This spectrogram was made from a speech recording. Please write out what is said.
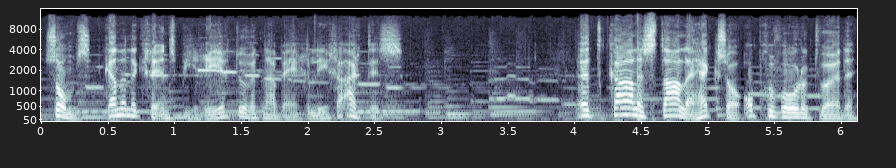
soms kennelijk geïnspireerd door het nabijgelegen Artis. Het kale stalen hek zou opgevrolijkt worden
